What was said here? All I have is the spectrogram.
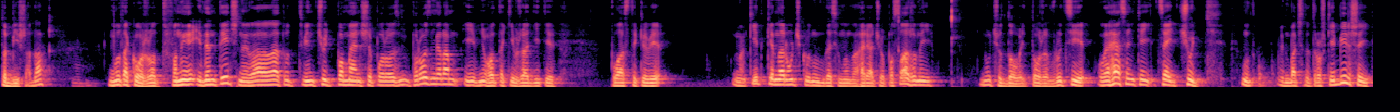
Тобіша. Да? Ну також, от вони ідентичні, але тут він чуть поменше по, розм- по розмірам, і в нього такі вже діті пластикові накидки на ручку, ну, десь воно на гарячого посаджений. Ну, чудовий теж. В руці легесенький, цей чуть, ну, він, бачите, трошки більший,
